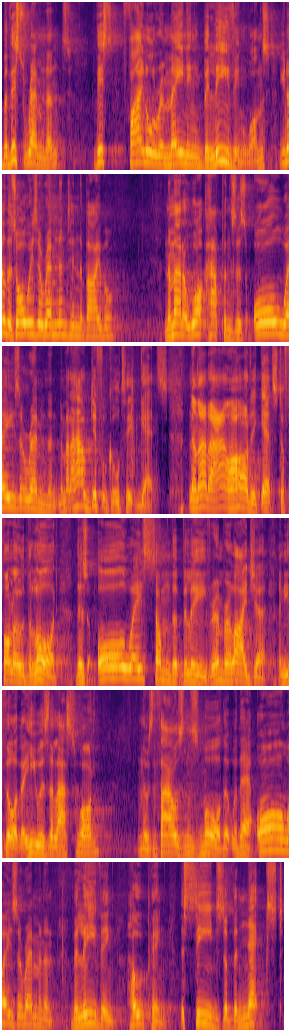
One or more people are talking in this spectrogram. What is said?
But this remnant, this final remaining believing ones, you know, there's always a remnant in the Bible. No matter what happens, there's always a remnant. No matter how difficult it gets, no matter how hard it gets to follow the Lord, there's always some that believe. Remember Elijah, and he thought that he was the last one? And there was thousands more that were there, always a remnant, believing, hoping, the seeds of the next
